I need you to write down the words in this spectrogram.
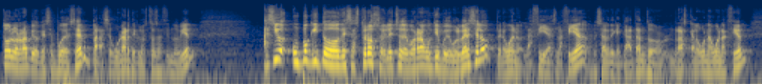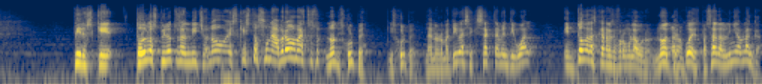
todo lo rápido que se puede ser, para asegurarte que lo estás haciendo bien. Ha sido un poquito desastroso el hecho de borrar un tiempo y devolvérselo, pero bueno, la FIA es la FIA, a pesar de que cada tanto rasca alguna buena acción. Pero es que todos los pilotos han dicho, no, es que esto es una broma, esto es... No, disculpe, disculpe. La normativa es exactamente igual en todas las carreras de Fórmula 1. No te puedes pasar de la línea blanca.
